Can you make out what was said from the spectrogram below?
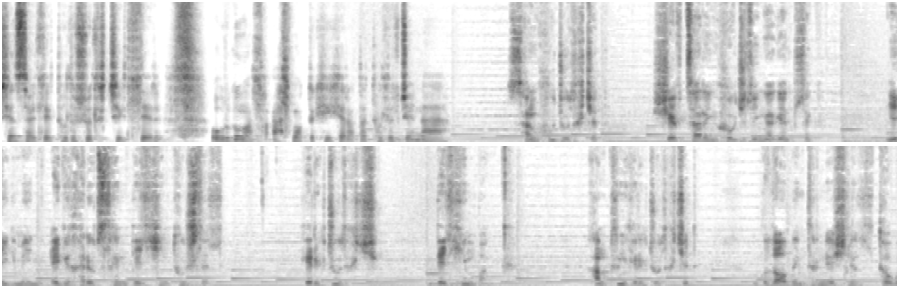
шин соёлыг төлөвшүүлэх чиглэлээр өргөн алхмуудыг хийхээр одоо төлөвлөж байна. Санхүүжүүлэгчд Швейцарын хөгжлийн агентлаг нийгмийн эгэх хариуцлагын дэлхийн түншлэл хэрэгжүүлэгч Дэлхийн банк. Хамтран хэрэгжүүлэгчид Globe International төв.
